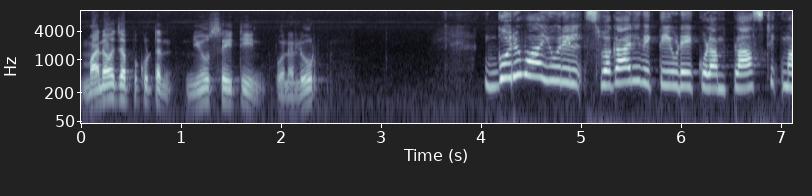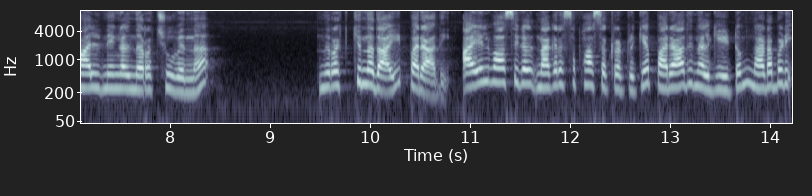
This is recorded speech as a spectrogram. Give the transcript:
Manoj Appukuttan news eighteen Punalur. ഗുരുവായൂരിൽ സ്വകാര്യ വ്യക്തിയുടെ കുളം പ്ലാസ്റ്റിക് മാലിന്യങ്ങൾ നിറച്ചുവെന്ന് നിറയ്ക്കുന്നതായി പരാതി. അയൽവാസികൾ നഗരസഭാ സെക്രട്ടറിക്ക് പരാതി നൽകിയിട്ടും നടപടി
